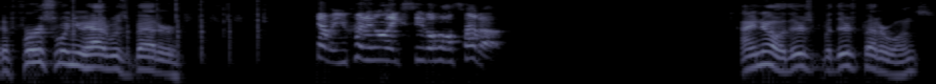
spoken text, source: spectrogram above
The first one you had was better. Yeah, but you couldn't like see the whole setup. I know. There's but there's better ones.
